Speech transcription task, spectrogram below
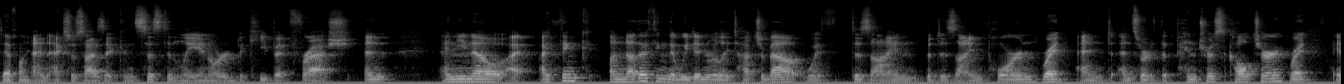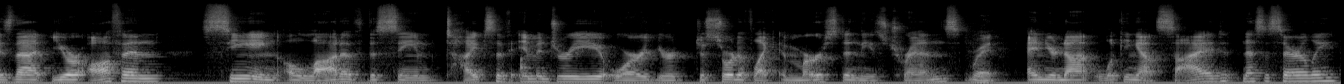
Definitely. and exercise it consistently in order to keep it fresh. And and you know I I think another thing that we didn't really touch about with design the design porn Right. and and sort of the Pinterest culture Right. is that you're often seeing a lot of the same types of imagery or you're just sort of like immersed in these trends. Right. and you're not looking outside necessarily.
